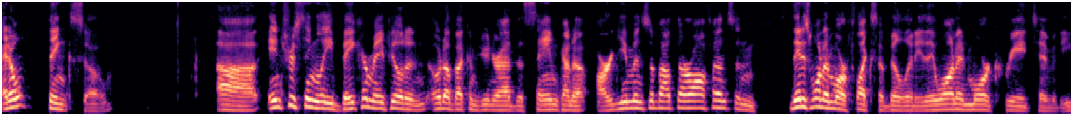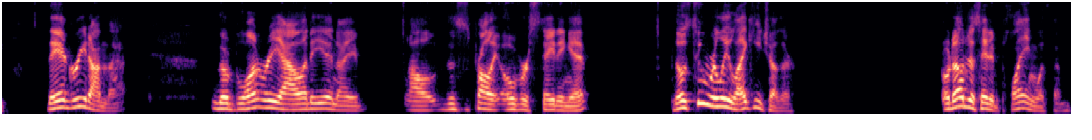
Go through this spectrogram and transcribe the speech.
I don't think so. Uh, interestingly, Baker Mayfield and Odell Beckham Jr. had the same kind of arguments about their offense, and they just wanted more flexibility. They wanted more creativity. They agreed on that. The blunt reality, and I, I'll this is probably overstating it. Those two really like each other. Odell just hated playing with them.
